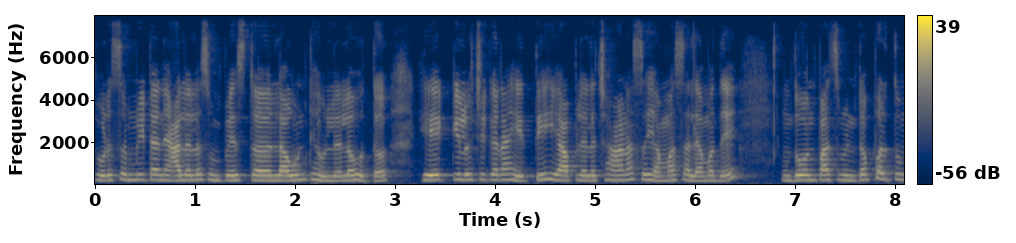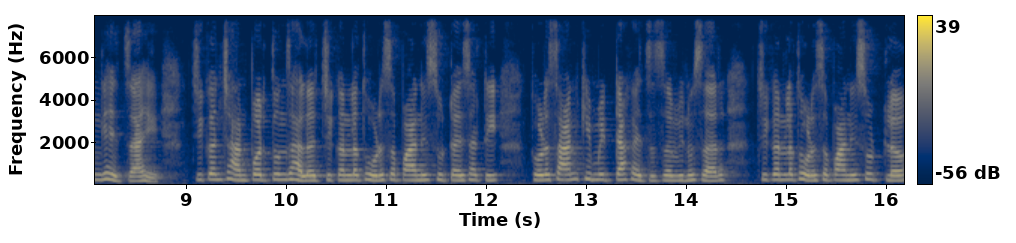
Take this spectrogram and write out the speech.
थोडंसं मीठ आणि आलं लसूण पेस्ट लावून ठेवलेलं होतं. हे एक किलो चिकन आहे. तेही आपल्याला छान असं ह्या मसाल्यामध्ये दोन पाच मिनटं परतून घ्यायचं आहे. चिकन छान परतून झालं. चिकनला थोडंसं पाणी सुटायसाठी थोडंसं आणखी मीठ टाकायचं चवीनुसार. चिकनला थोडंसं पाणी सुटलं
